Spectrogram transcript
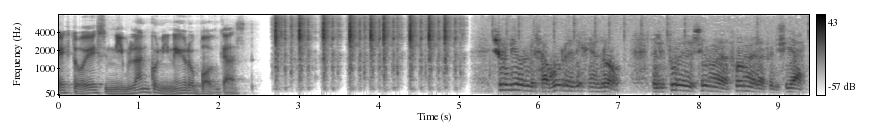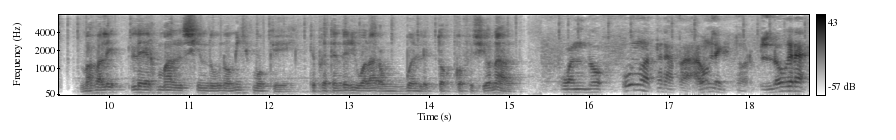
Esto es Ni Blanco ni Negro Podcast. Si un libro les aburre, déjenlo. La lectura debe ser una de las formas de la felicidad. Más vale leer mal siendo uno mismo que, que pretender igualar a un buen lector profesional. Cuando uno atrapa a un lector, logra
